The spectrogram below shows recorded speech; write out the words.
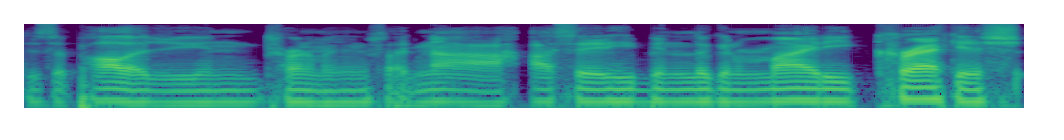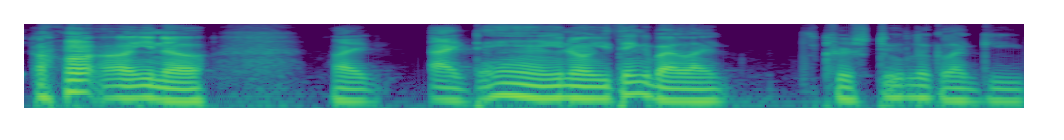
this apology and tournament. And it's like, nah, I said he'd been looking mighty crackish. Uh, you know, like, like damn, you know, you think about it, like Chris do look like he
